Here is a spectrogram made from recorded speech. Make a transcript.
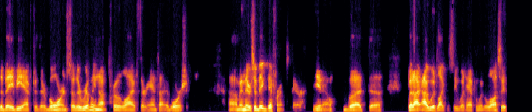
the baby after they're born. So they're really not pro life, they're anti abortion. Um, and there's a big difference there, you know. But uh, but I, I, would like to see what happened with the lawsuit.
